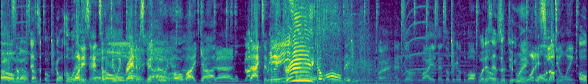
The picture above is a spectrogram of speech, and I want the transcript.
Oh no! Enzo, go all the way. What is Enzo oh, doing? Random spin god. move. Oh my god! Back to me. Three. Come on, oh. baby. Enzo. Why is Enzo bringing up the ball? Who what knows? is Enzo doing? What is he up. doing? Oh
